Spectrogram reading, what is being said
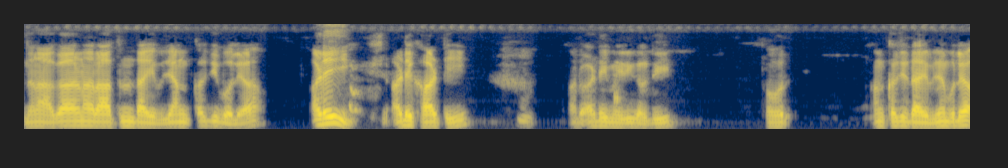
जना आगा ना रात में ढाई बजे अंकल जी बोलिया अड़े ही अड़े खाटी हम्म। और अड़े मेरी गलती और अंकल जी ढाई ने बोलिया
